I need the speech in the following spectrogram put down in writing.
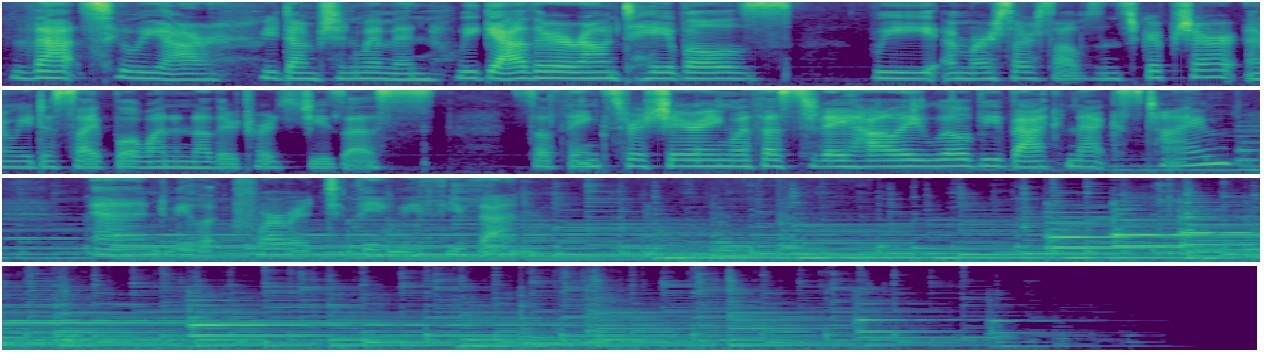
That's who we are, Redemption Women. We gather around tables, we immerse ourselves in scripture, and we disciple one another towards Jesus. So thanks for sharing with us today, Holly. We'll be back next time, and we look forward to being with you then.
